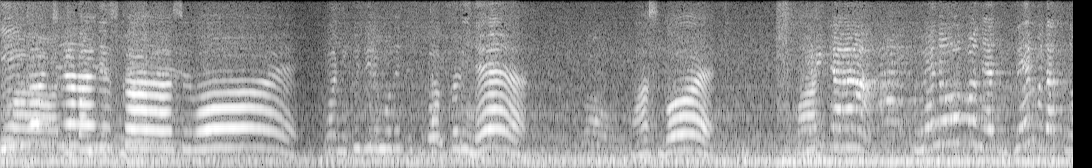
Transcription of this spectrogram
いい感じじゃないですか。すごい。わ肉汁も出てすごい。たっぷりね。わあすごい。ゆりちゃん上の奥のやつ全部出すの？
